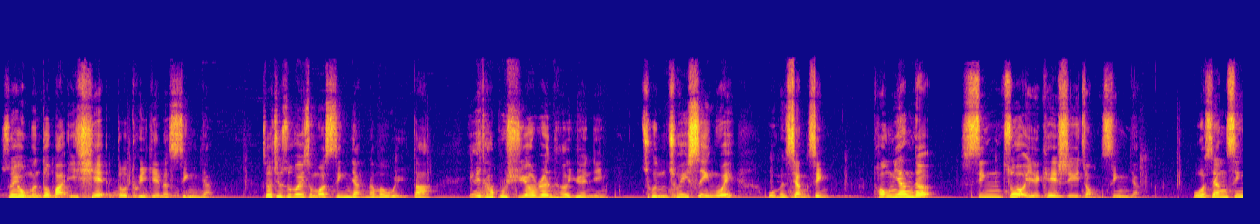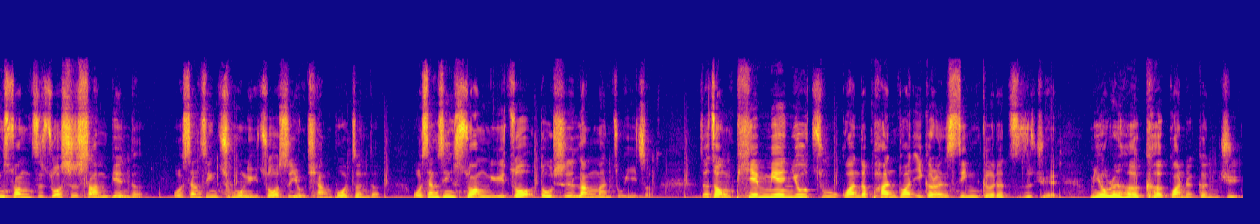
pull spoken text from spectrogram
所以我们都把一切都推给了信仰。这就是为什么信仰那么伟大，因为它不需要任何原因，纯粹是因为我们相信。同样的，星座也可以是一种信仰。我相信双子座是善变的，我相信处女座是有强迫症的。我相信双鱼座都是浪漫主义者，这种片面又主观的判断一个人性格的直觉，没有任何客观的根据，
